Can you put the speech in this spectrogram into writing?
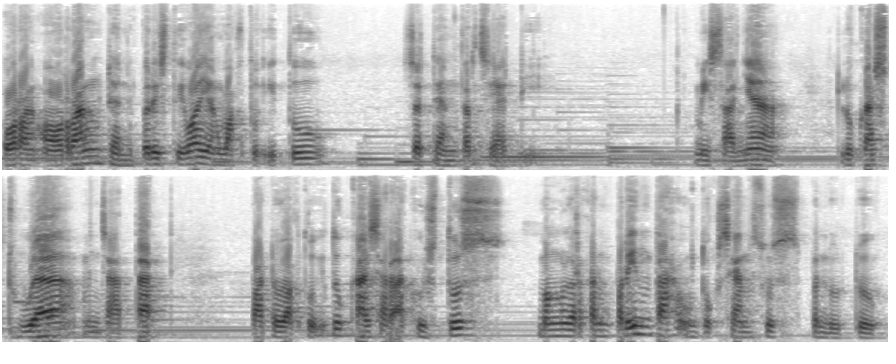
orang-orang dan peristiwa yang waktu itu sedang terjadi. Misalnya, Lukas 2 mencatat pada waktu itu Kaisar Agustus mengeluarkan perintah untuk sensus penduduk.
